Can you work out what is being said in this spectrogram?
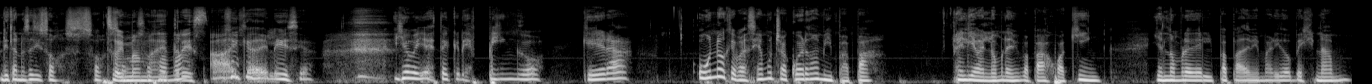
ahorita no sé si sos, sos Soy sos- mamá sos de tres. Ay, qué delicia. Y yo veía este crespingo que era uno que me hacía mucho acuerdo a mi papá. Él lleva el nombre de mi papá, Joaquín, y el nombre del papá de mi marido, Behnam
